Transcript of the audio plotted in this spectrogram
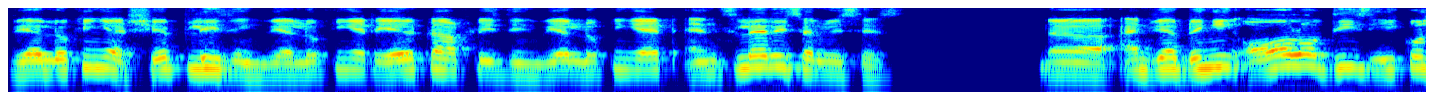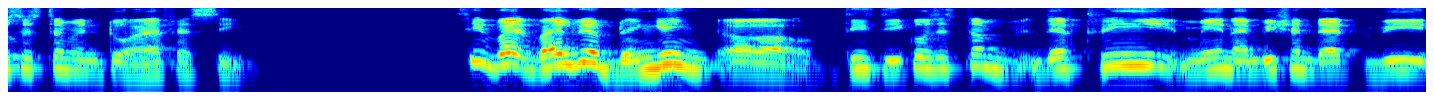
we are looking at ship leasing, we are looking at aircraft leasing, we are looking at ancillary services, uh, and we are bringing all of these ecosystem into IFSC. See, while, while we are bringing uh, these ecosystem, there are three main ambition that we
